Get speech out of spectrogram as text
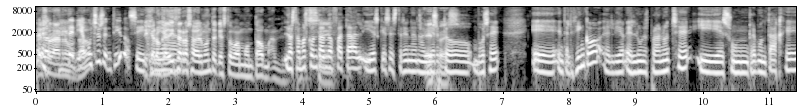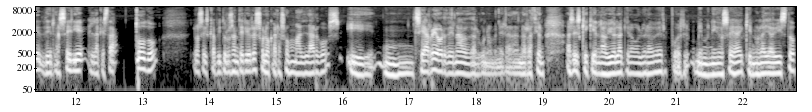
pero, tenía mucho sentido. Sí, Dijeron tenía- que dice Rosa Belmonte que esto lo han montado mal. Lo estamos contando Sí. fatal y es que se estrena en abierto Bosé eh, en Telecinco el, el lunes por la noche y es un remontaje de la serie en la que está todo los seis capítulos anteriores, solo que ahora son más largos y mm, se ha reordenado de alguna manera la narración. Así es que quien la vio la quiera volver a ver, pues bienvenido sea y quien no la haya visto,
